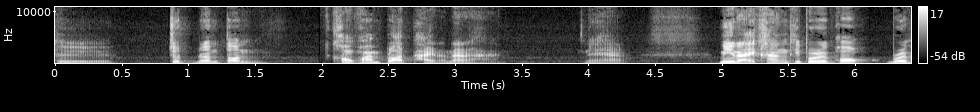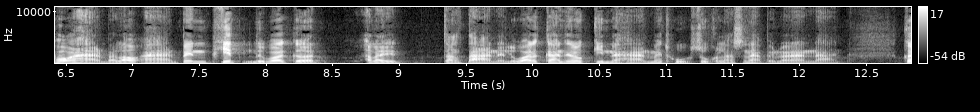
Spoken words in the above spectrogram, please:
คือจุดเริ่มต้นของความปลอดภัยทางด้านอาหารนะฮะมีหลายครั้งที่บริโภคบริโภคอาหารไปแล้วอาหารเป็นพิษ หรือว่าเกิดอะไรต่างๆเนี่ยหรือว่าการที่เรากินอาหารไม่ถูกสุขลักษณะเป็นเวลานานๆก็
